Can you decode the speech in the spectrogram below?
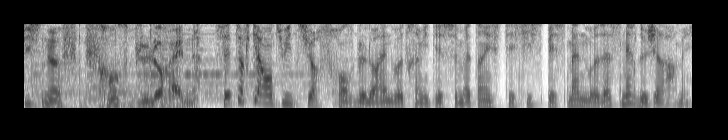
6-9, France Bleu Lorraine. 7h48 sur France Bleu Lorraine. Votre invité ce matin est Stécie Spessman-Mozas, maire de Gérardmer.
